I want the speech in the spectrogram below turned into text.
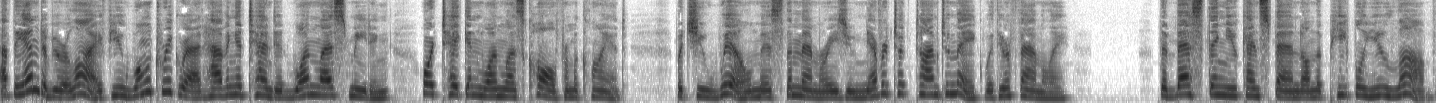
At the end of your life, you won't regret having attended one less meeting or taken one less call from a client, but you will miss the memories you never took time to make with your family. The best thing you can spend on the people you love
